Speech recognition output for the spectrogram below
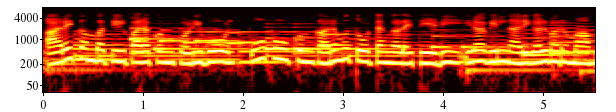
அரை கம்பத்தில் பறக்கும் கொடி போல் பூ பூக்கும் கரும்பு தோட்டங்களை தேடி இரவில் நரிகள் வருமாம்.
